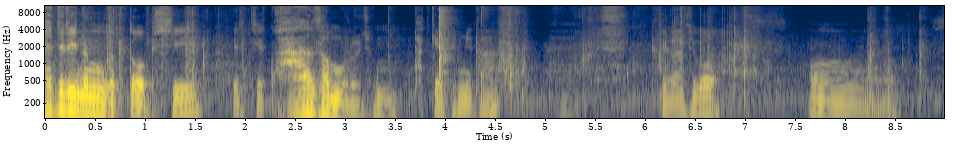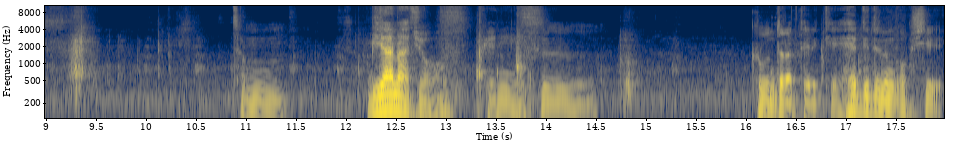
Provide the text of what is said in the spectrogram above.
해드리는 것도 없이 이렇게 과한 선물을 좀 받게 됩니다. 예. 그래가지고 어, 참 미안하죠. 괜히 그 그분들한테 이렇게 해드리는 거 없이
